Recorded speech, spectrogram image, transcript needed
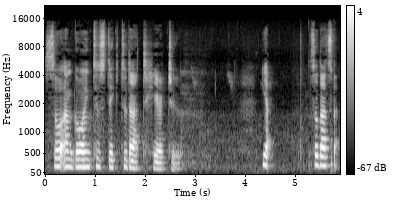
so I'm going to stick to that here too. Yeah so that's that.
